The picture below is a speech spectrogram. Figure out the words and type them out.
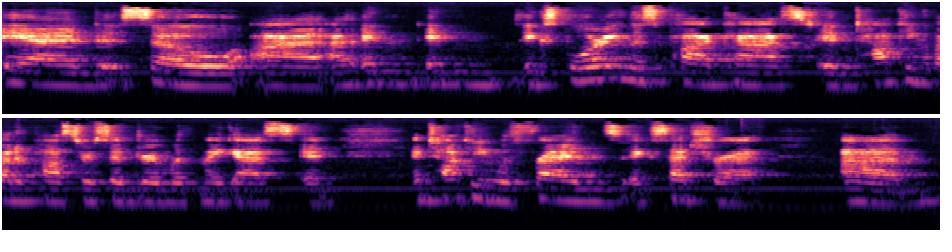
and so, uh, in, in exploring this podcast and talking about imposter syndrome with my guests and, and talking with friends, etc., um,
